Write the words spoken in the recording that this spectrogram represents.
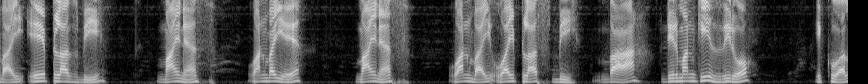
by A plus B minus one by A minus one by Y plus B বা ডির মান কি? Zero equal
